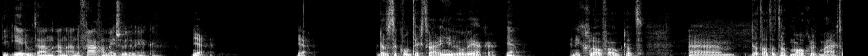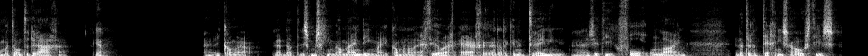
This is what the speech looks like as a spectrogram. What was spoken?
Die eer doet aan, aan, aan de vraag waarmee ze willen werken. Ja. Ja. Dat is de context waarin je wil werken. Ja, En ik geloof ook dat, ehm, dat dat het ook mogelijk maakt om het dan te dragen. Ja, Eh, Ik kan me, en dat is misschien wel mijn ding, maar ik kan me dan echt heel erg ergeren dat ik in een training eh, zit die ik volg online. En dat er een technische host is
